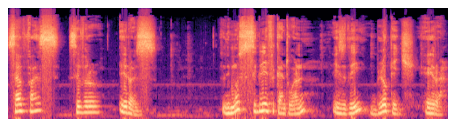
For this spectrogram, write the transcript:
suffers several errors. The most significant one is the blockage error.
